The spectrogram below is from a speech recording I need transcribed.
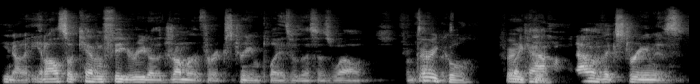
you know, and also Kevin Figueiredo, the drummer for Extreme, plays with us as well. From Very cool. Very like cool. half, half of Extreme is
